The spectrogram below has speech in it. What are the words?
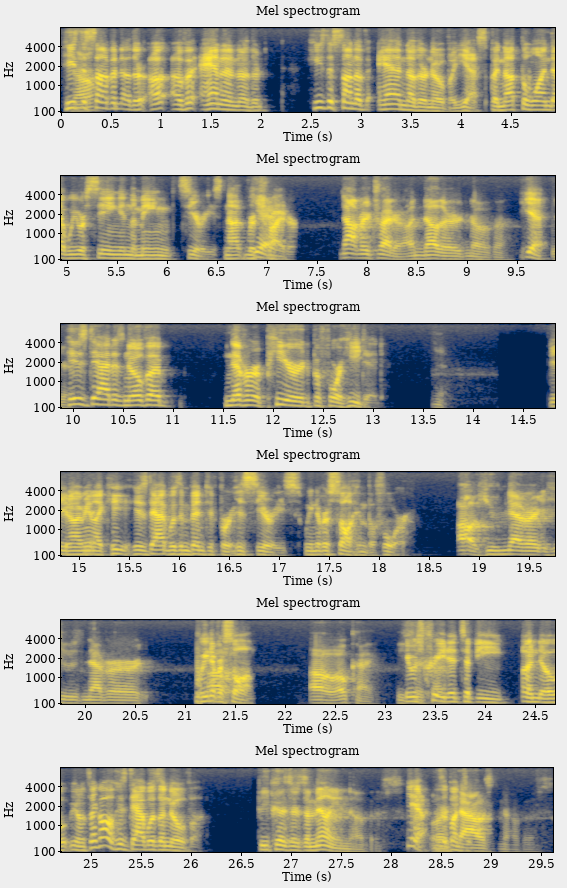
He's the son of another uh, of and another. He's the son of another Nova, yes, but not the one that we were seeing in the main series, not Rich Yeah. Rider. Not Rich Rider, another Nova. Yeah, Yeah. his dad is Nova, never appeared before he did. Yeah. You know I mean? Like he, his dad was invented for his series. We never saw him before. Oh, you never. He was never. We never Oh. saw him. Oh, okay. He's He was created to be a Nova. You know, it's like oh, his dad was a Nova. because there's a million Novas. Yeah, there's a bunch. Of, thousand Novas.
